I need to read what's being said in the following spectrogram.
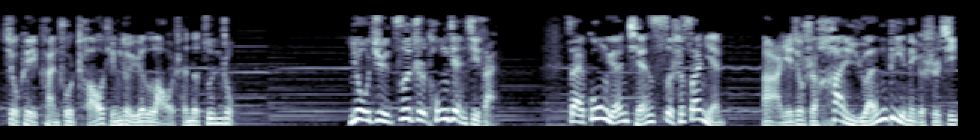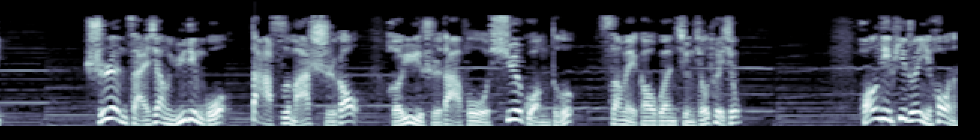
就可以看出朝廷对于老臣的尊重。又据《资治通鉴》记载，在公元前四十三年啊，也就是汉元帝那个时期，时任宰相于定国、大司马史高。和御史大夫薛广德三位高官请求退休，皇帝批准以后呢，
